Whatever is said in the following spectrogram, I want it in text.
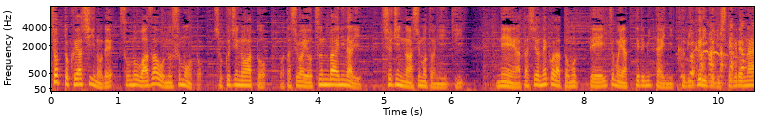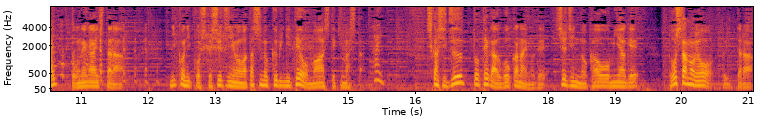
ちょっと悔しいのでその技を盗もうと食事の後私は四つん這いになり主人の足元に行きねえ私を猫だと思っていつもやってるみたいに首グリグリしてくれない？とお願いしたらニコニコして主人は私の首に手を回してきました、はい、しかしずっと手が動かないので主人の顔を見上げどうしたのよ？と言ったら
